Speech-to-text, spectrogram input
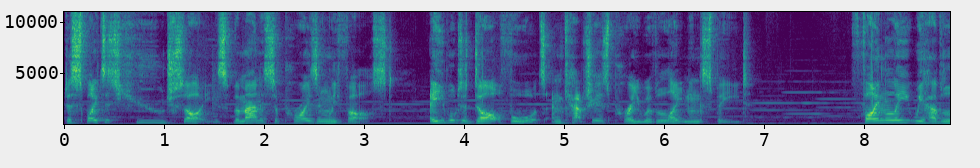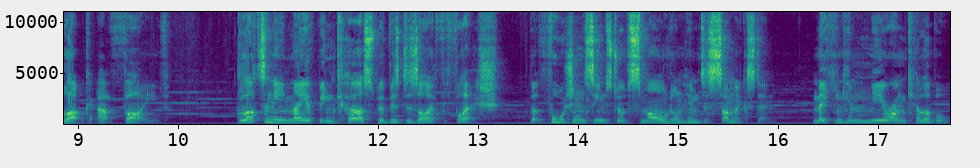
Despite his huge size, the man is surprisingly fast, able to dart forwards and capture his prey with lightning speed. Finally, we have luck at 5. Gluttony may have been cursed with his desire for flesh, but fortune seems to have smiled on him to some extent, making him near unkillable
